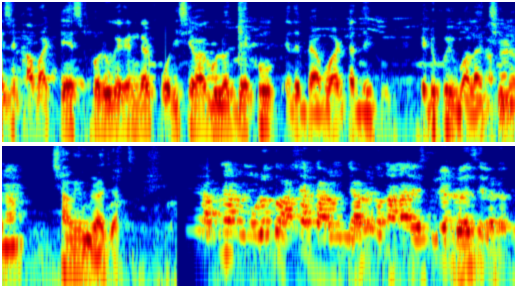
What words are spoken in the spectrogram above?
এসে খাবার টেস্ট করুক এখানকার পরিষেবাগুলো দেখুক এদের ব্যবহারটা দেখুক। এটুকুই বলার ছিল। শামীম রাজা। আপনার মূলত আসার কারণ কি? আরও তো নানা রেস্টুরেন্ট রয়েছে এলাকাতে।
